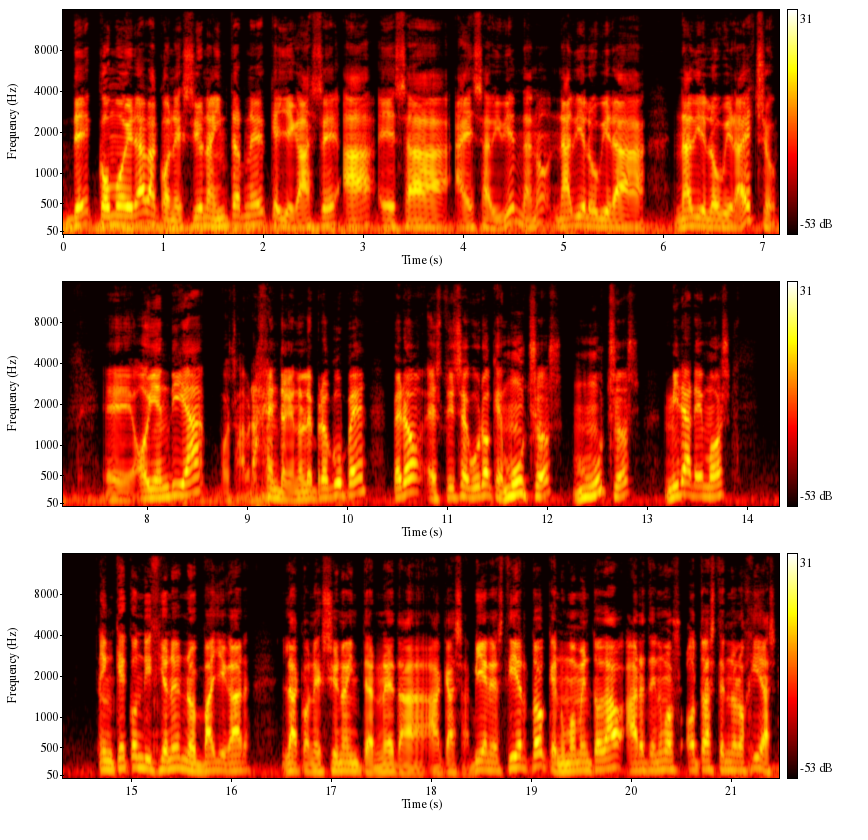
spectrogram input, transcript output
de cómo era la conexión a internet que llegase a esa, a esa vivienda, ¿no? Nadie lo hubiera, nadie lo hubiera hecho. Eh, hoy en día, pues habrá gente que no le preocupe, pero estoy seguro que muchos, muchos miraremos en qué condiciones nos va a llegar la conexión a internet a, a, casa. Bien, es cierto que en un momento dado ahora tenemos otras tecnologías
